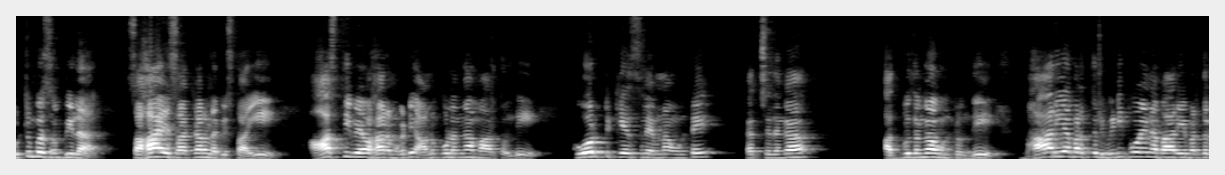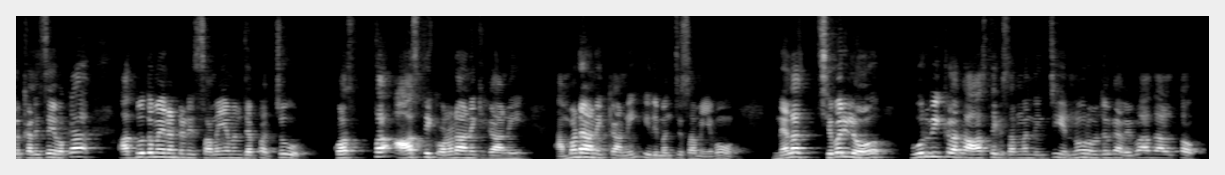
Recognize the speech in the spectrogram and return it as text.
కుటుంబ సభ్యుల సహాయ సహకారం లభిస్తాయి. ఆస్తి వ్యవహారం ఒకటి అనుకూలంగా మారుతుంది. కోర్టు కేసులు ఏమైనా ఉంటే ఖచ్చితంగా అద్భుతంగా ఉంటుంది. భార్యాభర్తలు విడిపోయిన భార్యాభర్తలు కలిసే ఒక అద్భుతమైనటువంటి సమయం అని చెప్పచ్చు. కొత్త ఆస్తి కొనడానికి కానీ అమ్మడానికి కానీ ఇది మంచి సమయము. నెల చివరిలో పూర్వీకులకు ఆస్తికి సంబంధించి ఎన్నో రోజులుగా వివాదాలతో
